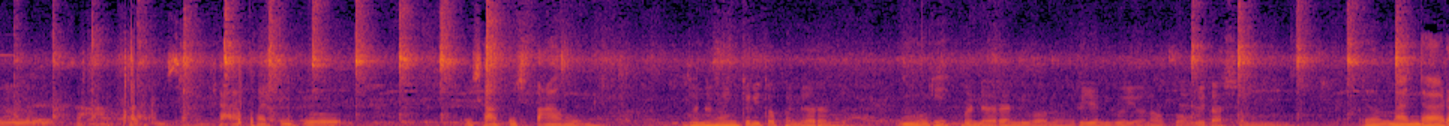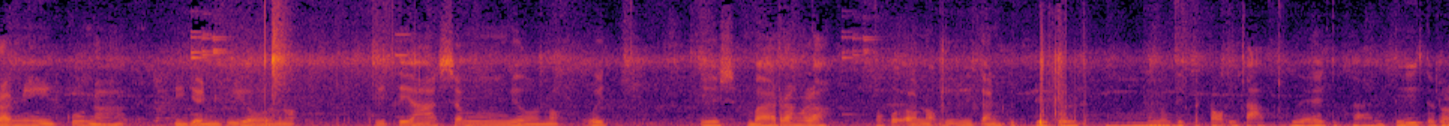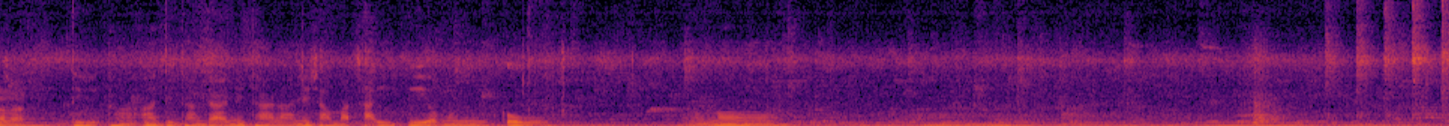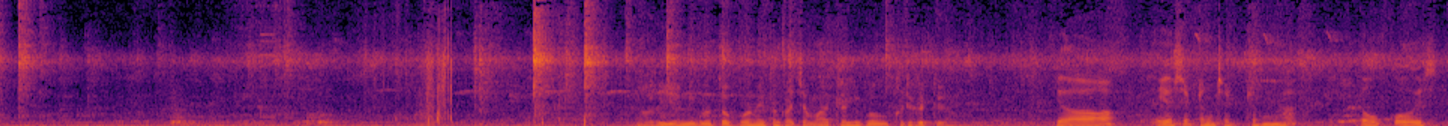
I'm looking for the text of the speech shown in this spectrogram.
Eh, sahabat bisa sahabat itu satu tahun. Jenengan cerita bandaran ya. nggih. Bandaran niku lho, riyen niku ya napa wit asem. ya bandaran niku nak. Biyen iku ya ana wit asem ya ana wit wis barang lah. Pokok ana wiwitan gede terus ngono diketoki kabeh diganti terus Dalan. di heeh didandani dalane sama saiki ya ngono iku ngono Nah, riyen niku tokone teng Gajah Mada niku gede-gede. ya ya sedeng-sedeng nak toko wis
